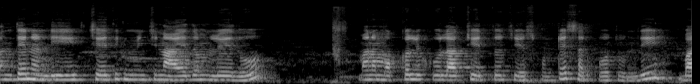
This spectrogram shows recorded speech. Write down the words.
అంతేనండి చేతికి మించిన ఆయుధం లేదు. మన మొక్కలు కూడా చేతితో చేసుకుంటే సరిపోతుంది. బాయ్.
